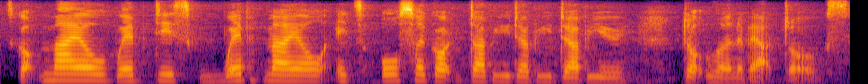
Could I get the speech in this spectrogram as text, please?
It's got mail, web disk, webmail. It's also got www.learnaboutdogs.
